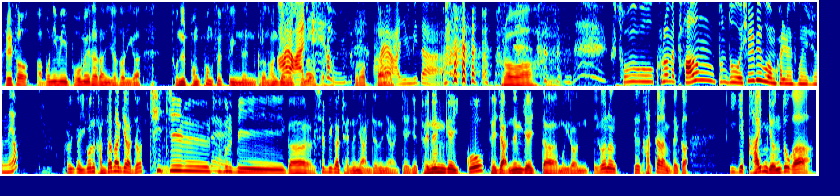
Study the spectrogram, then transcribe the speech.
그래서 아버님이 보험회사 다니셔서 네가 돈을 펑펑 쓸 수 있는 그런 아 환경이었구나. 아니에요 무슨. 부럽다. 아유 아닙니다. 부러워. 저 그러면 다음 분도 실비보험 관련해서 보내주셨네요. 그러니까 이거는 간단하게 하죠. 치질 네. 수술비가 실비가 되느냐 안 되느냐 이게, 이게 되는 게 있고 되지 않는 게 있다. 뭐 이런 이거는 되게 간단합니다. 그러니까 이게 가입 연도가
